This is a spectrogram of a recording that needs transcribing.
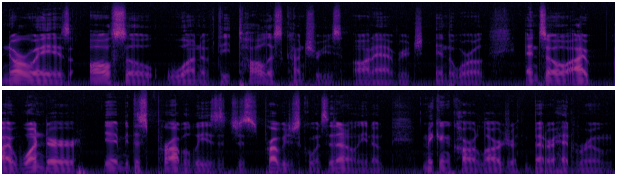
Norway is also one of the tallest countries on average in the world, and so I I wonder. I mean, this probably is just probably just coincidental. You know, making a car larger with better headroom.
